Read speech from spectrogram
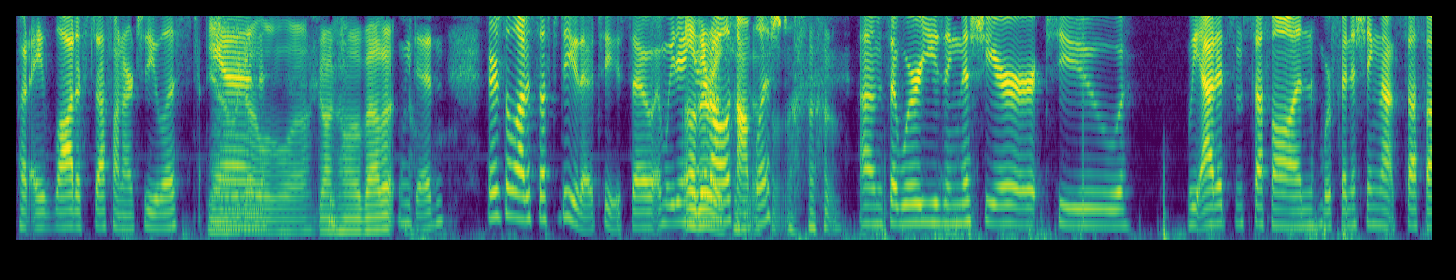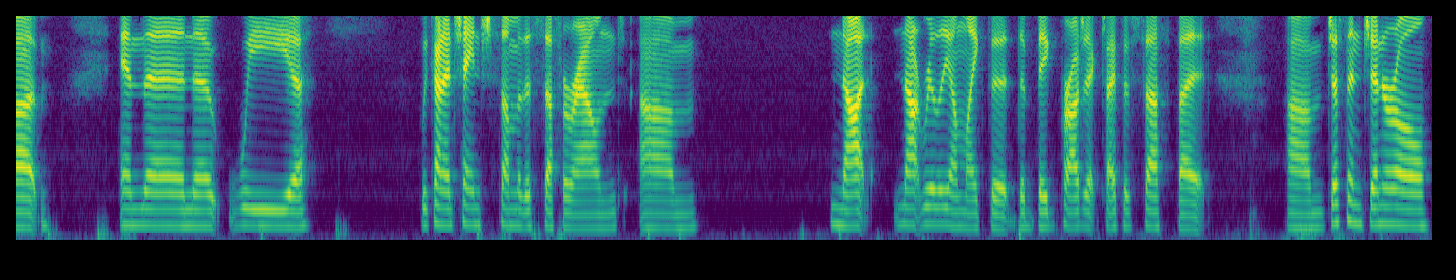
put a lot of stuff on our to-do list Yeah, and we got a little uh, gung ho about it. we did there's a lot of stuff to do though too so and we didn't oh, get it all is. accomplished um, so we're using this year to we added some stuff on. We're finishing that stuff up, and then uh, we we kind of changed some of the stuff around. Um, not not really on like the the big project type of stuff, but um, just in general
